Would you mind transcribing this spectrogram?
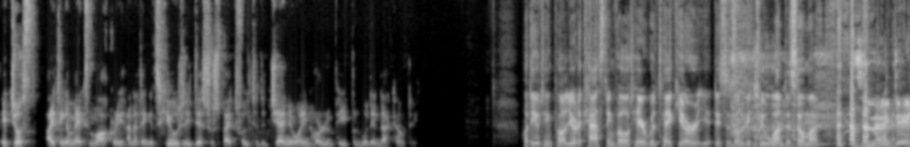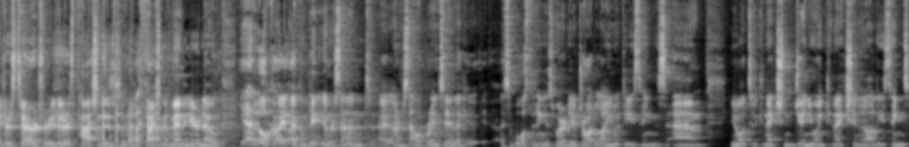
it just I think it makes a mockery, and I think it's hugely disrespectful to the genuine hurling people within that county. What do you think, Paul? You're the casting vote here. We'll take your. This is going to be two one to someone. it's a very dangerous territory. There's passionate, uh, passionate men here now. Yeah, look, I, I completely understand. I understand what Brian's saying. Like I suppose the thing is where do you draw the line with these things? Um, you know, to the connection, genuine connection, and all these things.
